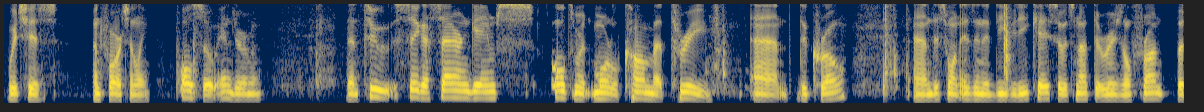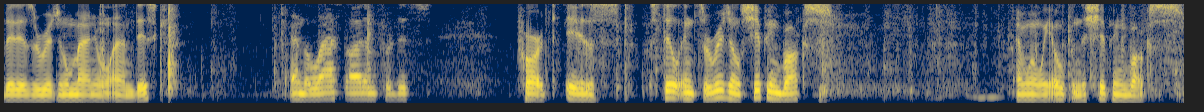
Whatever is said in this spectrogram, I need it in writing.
which is unfortunately also in German then two Sega Saturn games Ultimate Mortal Kombat 3 and The Crow. And this one is in a DVD case so it's not the original front but it is original manual and disc. And the last item for this part is still in its original shipping box. And when we open the shipping box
